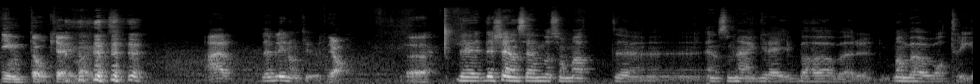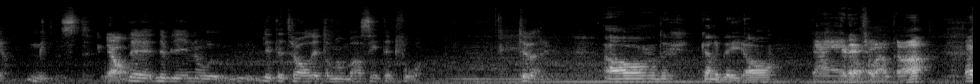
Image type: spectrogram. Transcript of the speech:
Inte okej, Magnus. nej, det blir nog kul. Ja. Det, Det, det känns ändå som att eh, en sån här grej behöver... Man behöver vara tre, minst. ja. Det, det blir nog lite tradigt om man bara sitter två. Tyvärr. Ja, det kan det bli. Ja. Nej, det tror jag inte va?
